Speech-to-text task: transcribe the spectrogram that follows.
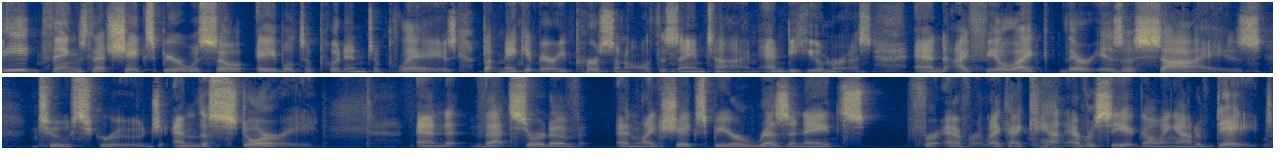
big things that Shakespeare was so able to put into plays, but make it very personal at the same time and be humorous. And I feel like there is a size to Scrooge and the story, and that sort of, and like Shakespeare, resonates forever. Like I can't ever see it going out of date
